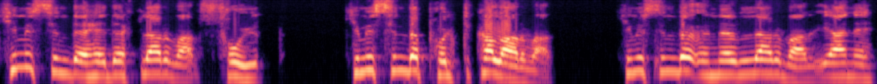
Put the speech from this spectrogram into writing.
kimisinde hedefler var, soyut, kimisinde politikalar var, kimisinde öneriler var. Yani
